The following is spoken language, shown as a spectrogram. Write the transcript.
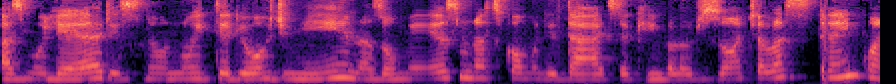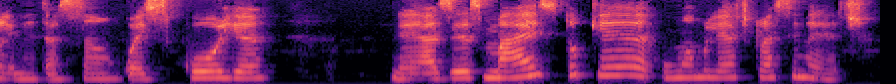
as mulheres no, no, interior de Minas, ou mesmo nas comunidades aqui em Belo Horizonte, elas têm com a alimentação, com a escolha, né, às vezes mais do que uma mulher de classe média.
